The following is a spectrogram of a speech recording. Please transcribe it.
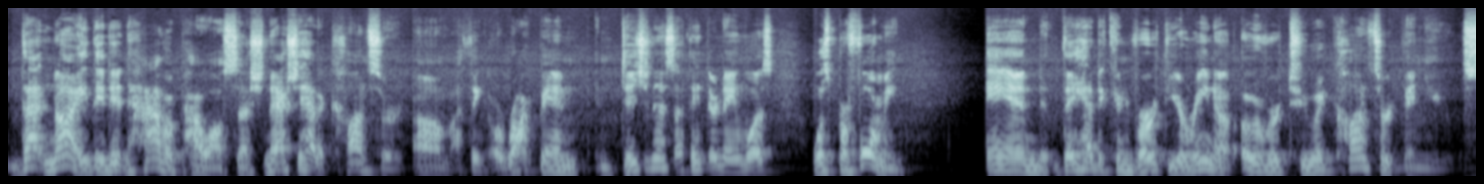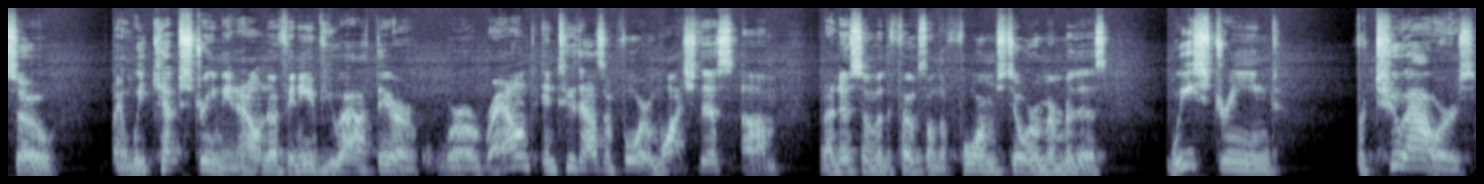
that night they didn't have a powwow session. They actually had a concert. Um, I think a rock band, Indigenous, I think their name was, was performing, and they had to convert the arena over to a concert venue. So, and we kept streaming. I don't know if any of you out there were around in 2004 and watched this, um, but I know some of the folks on the forum still remember this. We streamed for two hours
